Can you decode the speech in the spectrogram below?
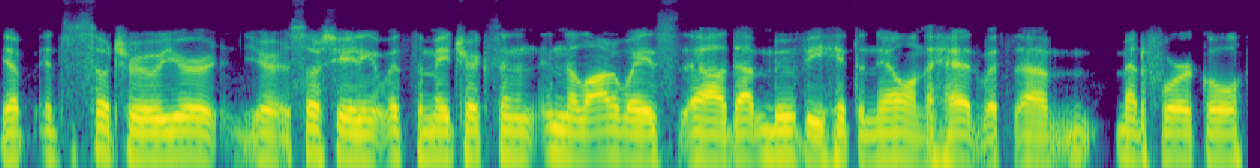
Yep. It's so true. You're you're associating it with the Matrix, and in a lot of ways, uh, that movie hit the nail on the head with um, metaphorical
